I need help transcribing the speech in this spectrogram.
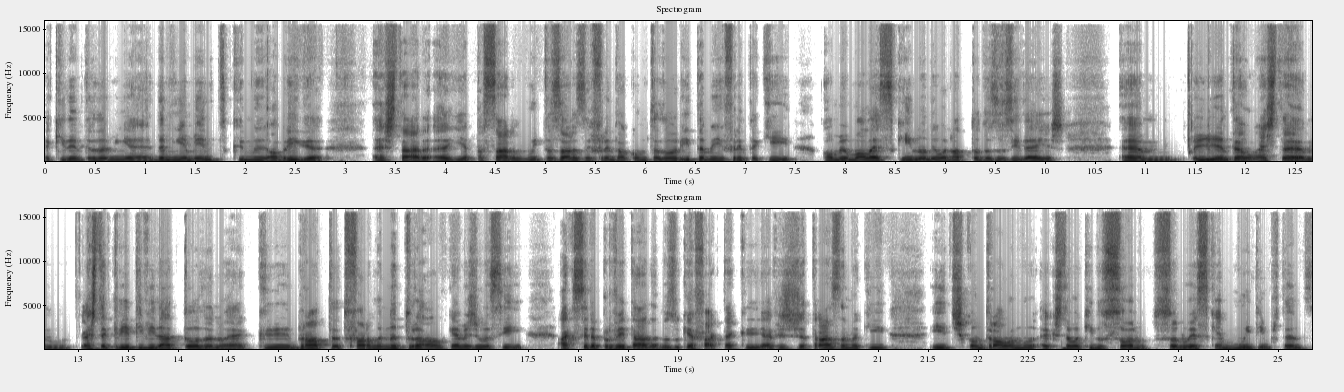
aqui dentro da minha, da minha mente que me obriga estar a, e a passar muitas horas em frente ao computador e também em frente aqui ao meu Moleskine, onde eu anoto todas as ideias. Um, e então esta, esta criatividade toda, não é? Que brota de forma natural, que é mesmo assim, há que ser aproveitada, mas o que é facto é que às vezes atrasa-me aqui e descontrola-me a questão aqui do sono. Sono esse que é muito importante.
